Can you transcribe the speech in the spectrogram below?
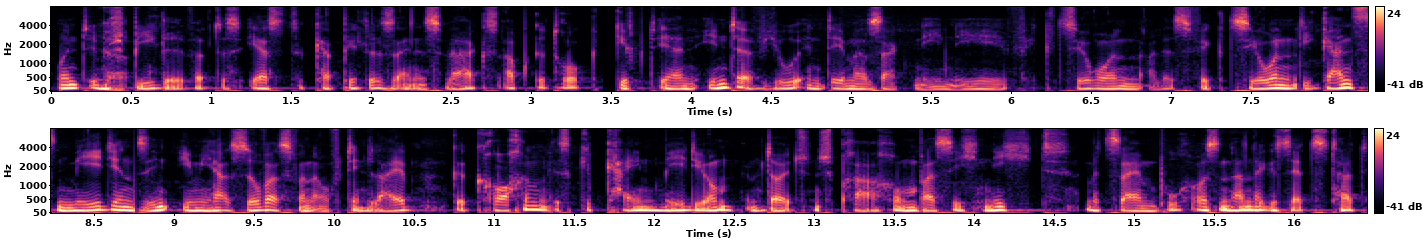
Und im ja. Spiegel wird das erste Kapitel seines Werkes Verlags abgedruckt, gibt er ein Interview, in dem er sagt, nee, nee, Fiktion, alles Fiktion. Die ganzen Medien sind ihm ja sowas von auf den Leib gekrochen. Es gibt kein Medium im deutschen Sprachraum, was sich nicht mit seinem Buch auseinandergesetzt hat.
